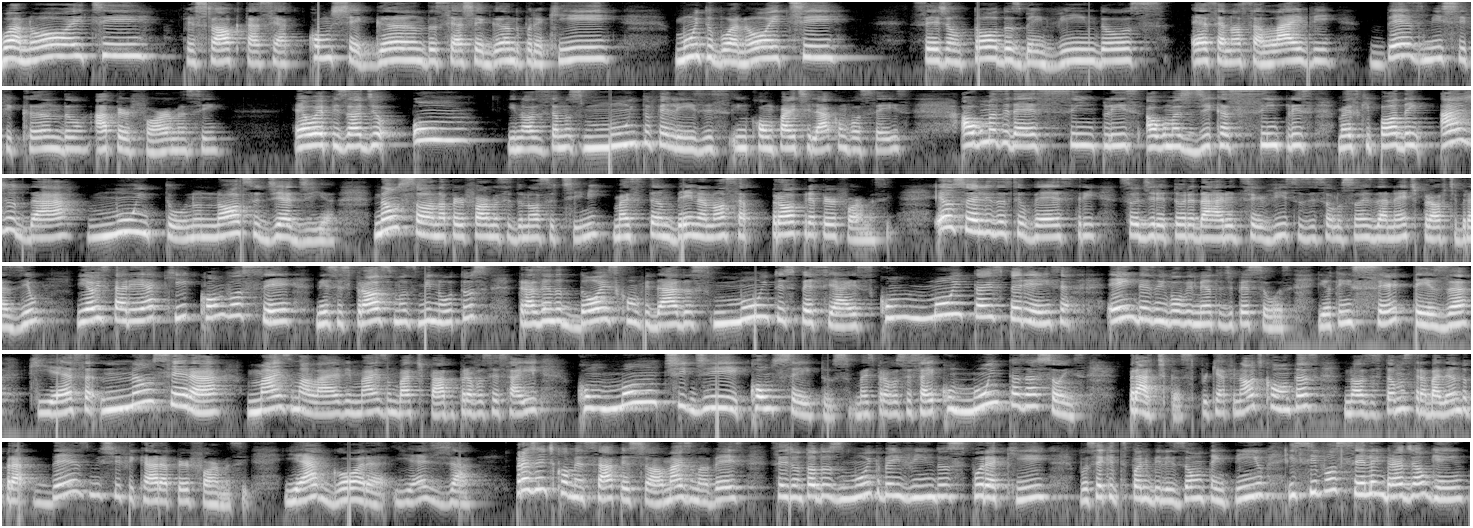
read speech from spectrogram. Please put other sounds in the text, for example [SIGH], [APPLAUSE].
Boa noite, pessoal que está se aconchegando, se achegando por aqui. Muito boa noite, sejam todos bem-vindos. Essa é a nossa live Desmistificando a Performance. É o episódio 1 e nós estamos muito felizes em compartilhar com vocês algumas ideias simples, algumas dicas simples, mas que podem ajudar muito no nosso dia a dia, não só na performance do nosso time, mas também na nossa própria performance. Eu sou Elisa Silvestre, sou diretora da área de serviços e soluções da Net Profit Brasil e eu estarei aqui com você nesses próximos minutos, trazendo dois convidados muito especiais, com muita experiência em desenvolvimento de pessoas. E eu tenho certeza que essa não será mais uma live, mais um bate-papo para você sair com um monte de conceitos, mas para você sair com muitas ações práticas, porque afinal de contas, nós estamos trabalhando para desmistificar a performance. E é agora, e é já. Para a gente começar, pessoal, mais uma vez, sejam todos muito bem-vindos por aqui. Você que disponibilizou um tempinho, e se você lembrar de alguém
